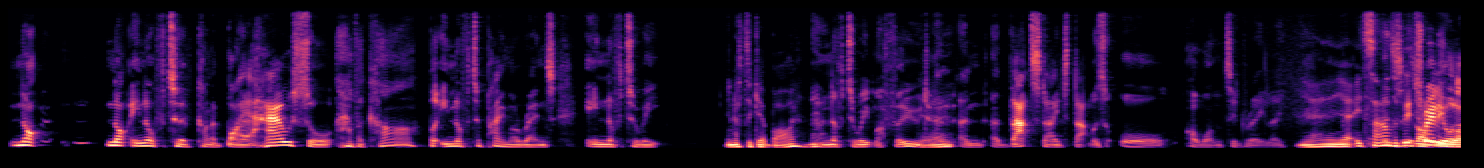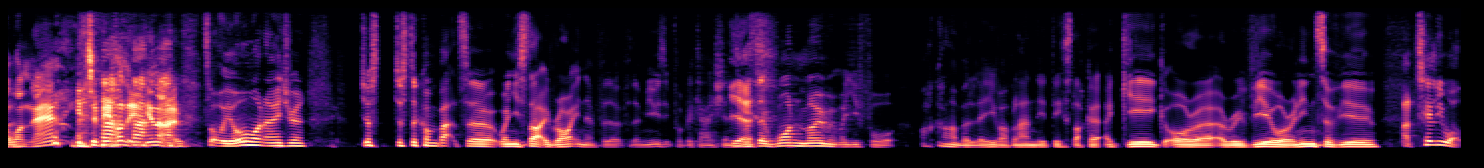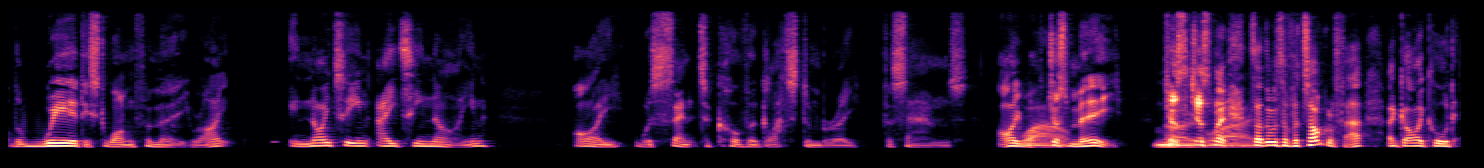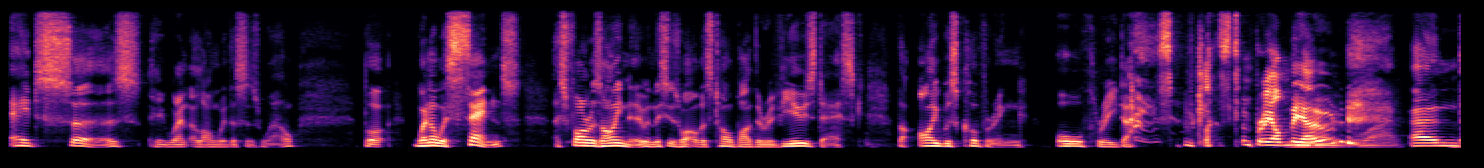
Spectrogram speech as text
not not enough to kind of buy a house or have a car, but enough to pay my rent, enough to eat, Enough to get by. No. enough to eat my food, and, and at that stage, that was all I wanted, really. Yeah, yeah. It sounds It's, a bit it's like really all I want now, to be honest. You know, It's what we all want, Adrian. Just just to come back to when you started writing them for the for the music publication. Yes. Was there one moment where you thought, I can't believe I've landed this, like a, a gig or a, a review or an interview? I tell you what, the weirdest one for me, right? In 1989, I was sent to cover Glastonbury for Sounds. I Wow. was just me. Just No just me. way. So there was a photographer, a guy called Ed Sirrs, who went along with us as well. But when I was sent, as far as I knew, and this is what I was told by the reviews desk, that I was covering all three days of Glastonbury on my own. Wow. And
